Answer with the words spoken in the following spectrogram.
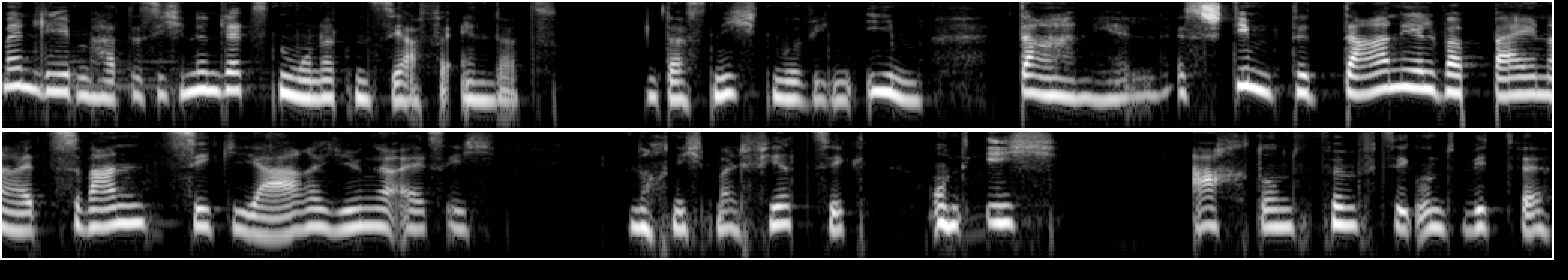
Mein Leben hatte sich in den letzten Monaten sehr verändert. Und das nicht nur wegen ihm. Daniel, es stimmte, Daniel war beinahe 20 Jahre jünger als ich. Noch nicht mal 40. Und ich 58 und Witwe.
